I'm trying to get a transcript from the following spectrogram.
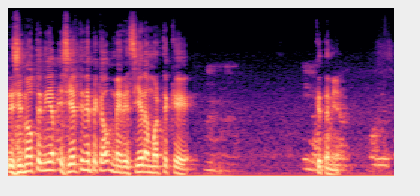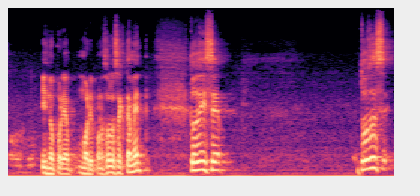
Y si no tenía, y si él tenía pecado, merecía la muerte que, que tenía. Y no podía morir por nosotros exactamente. Entonces dice, entonces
